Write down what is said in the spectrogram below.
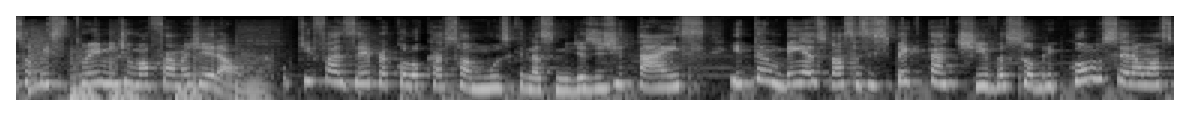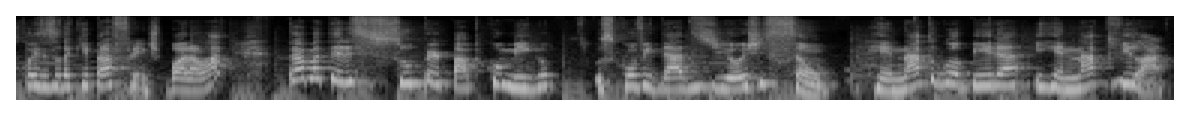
Sobre streaming de uma forma geral. O que fazer para colocar sua música nas mídias digitais e também as nossas expectativas sobre como serão as coisas daqui para frente. Bora lá? Para bater esse super papo comigo, os convidados de hoje são Renato Gobira e Renato Vilar.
